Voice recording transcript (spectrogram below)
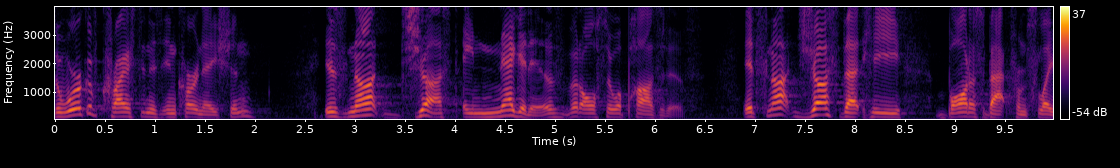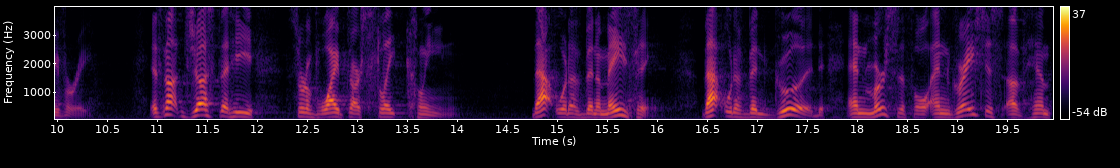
the work of Christ in his incarnation is not just a negative, but also a positive. It's not just that he bought us back from slavery, it's not just that he sort of wiped our slate clean. That would have been amazing. That would have been good and merciful and gracious of him.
